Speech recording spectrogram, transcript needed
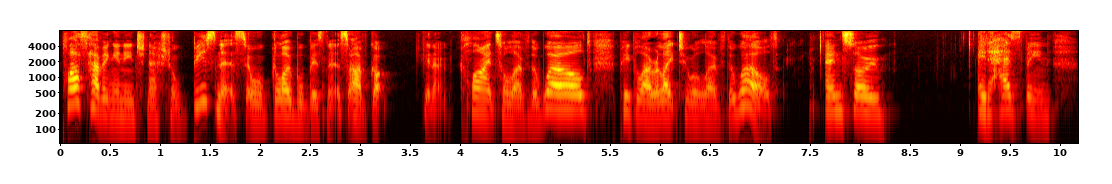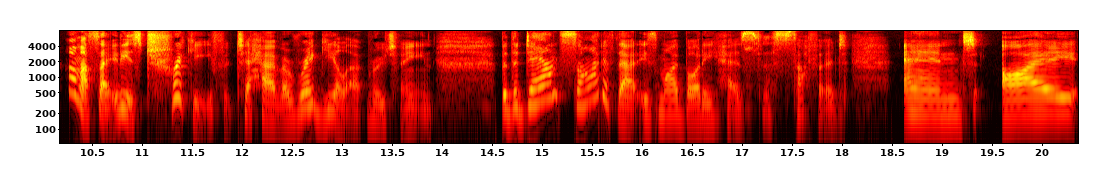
Plus, having an international business or global business, I've got you know clients all over the world, people I relate to all over the world, and so it has been, I must say, it is tricky for, to have a regular routine. But the downside of that is my body has suffered. And I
